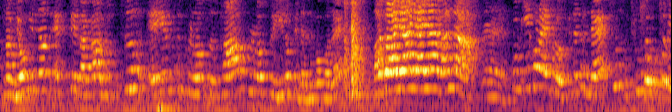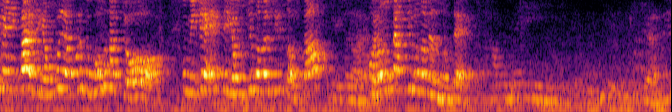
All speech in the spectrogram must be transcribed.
그 다음 여기는 x에다가 루트 ax 플러스 4 플러스 2 이렇게 되는 거거든. 맞아, 야야야 맞나? 네. 그럼 이거랑 이거랑 어떻게 되는데? 축축이 되니까 이제 0분의 0에서 벗어났죠. 그럼 이제 x에 0 집어넣을 수 있어 없어? 있어요. 어, 0 딱 집어넣으면 뭔데? 4분의 2. 네.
